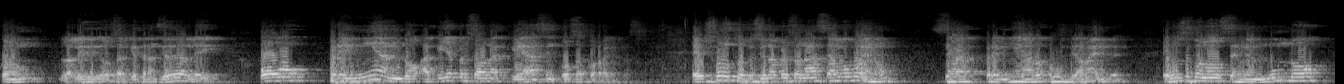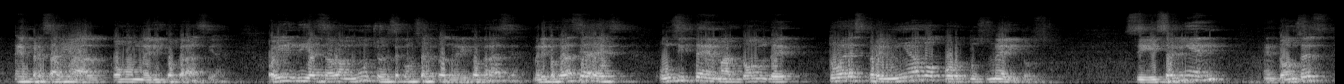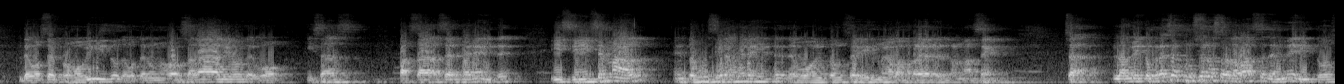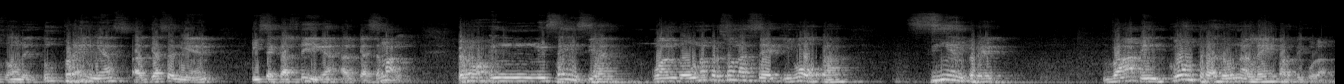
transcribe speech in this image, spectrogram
con la ley de Dios, al que transgrede la ley, o premiando a aquella persona que hacen cosas correctas. Es justo que si una persona hace algo bueno, sea premiado positivamente. Eso se conoce en el mundo empresarial como meritocracia. Hoy en día se habla mucho de ese concepto de meritocracia. Meritocracia es un sistema donde tú eres premiado por tus méritos. Si hice bien, entonces debo ser promovido, debo tener un mejor salario, debo quizás pasar a ser gerente. Y si hice mal, entonces si era gerente, debo entonces irme a barrer el almacén. O sea, la meritocracia funciona sobre la base de méritos, donde tú premias al que hace bien y se castiga al que hace mal. Pero en esencia, cuando una persona se equivoca, siempre va en contra de una ley particular.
